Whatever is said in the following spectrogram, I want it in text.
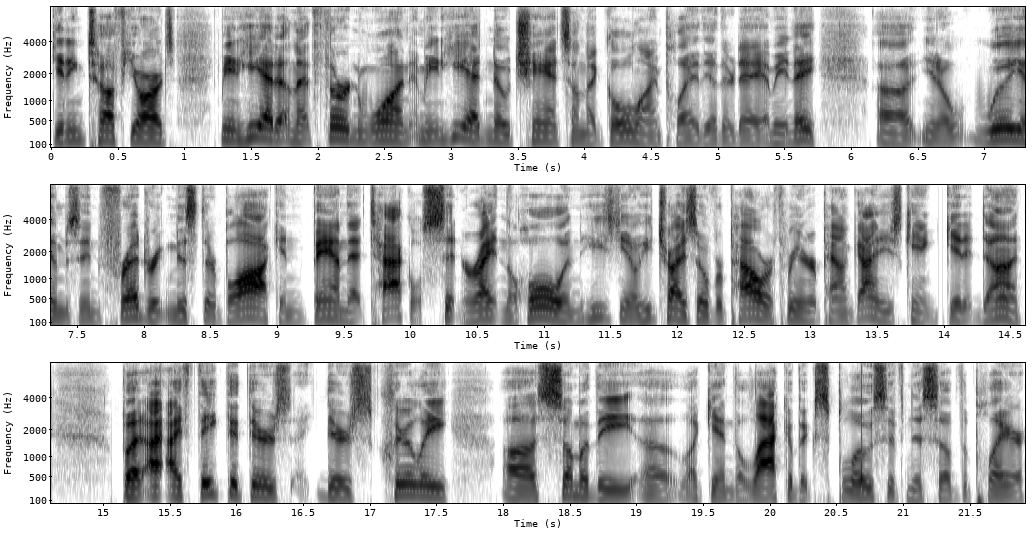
getting tough yards. I mean, he had on that third and one. I mean, he had no chance on that goal line play the other day. I mean, they, uh, you know, Williams and Frederick missed their block, and bam, that tackle sitting right in the hole, and he's, you know, he tries to overpower a 300 pound guy, and he just can't get it done. But I, I think that there's there's clearly uh, some of the uh, again the lack of explosiveness of the player.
